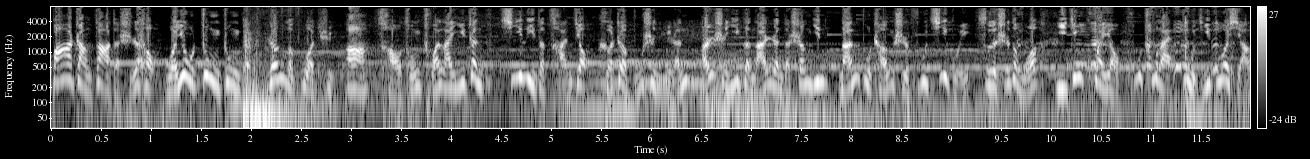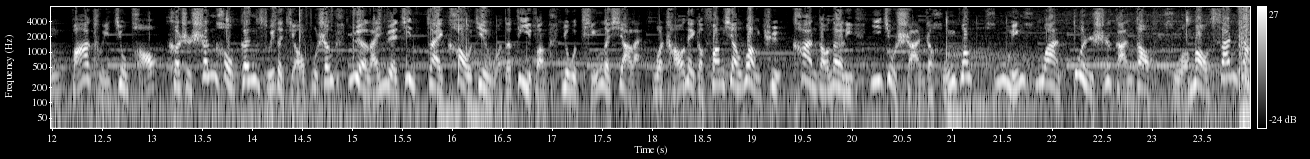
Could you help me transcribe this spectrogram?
巴掌大的石头，我又重重的扔了过去。啊！草丛传来一阵凄厉的惨叫，可这不是女人，而是一个男人的声音。难不成是夫妻鬼？此时的我已经快要哭出来，不及多想，拔腿就跑。可是身后跟随的脚步声越来越近，在靠近我的地方又停了下来。我朝那个方向望去，看到那里依旧闪着红光，忽明忽暗，顿时感到火冒三丈，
